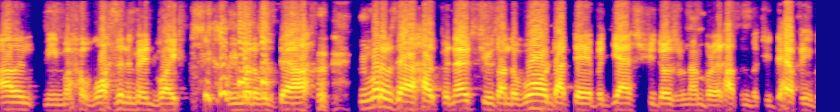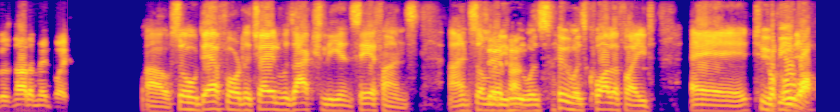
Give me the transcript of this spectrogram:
Alan, my mother wasn't a midwife. my mother was there. my mother was there helping out. She was on the ward that day, but yes, she does remember it happened, but she definitely was not a midwife. Wow. So therefore, the child was actually in safe hands, and somebody safe who hands. was who was qualified uh, to be there.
